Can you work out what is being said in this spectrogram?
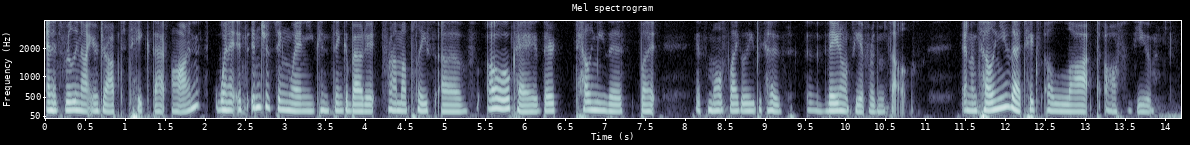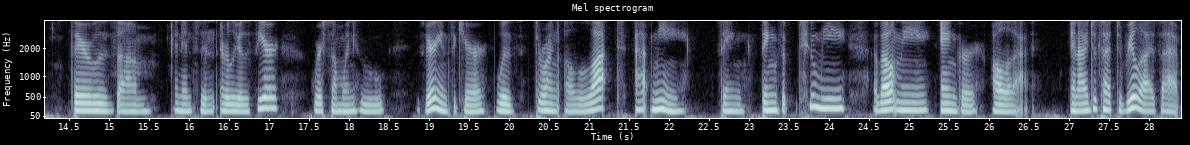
And it's really not your job to take that on. When it, it's interesting when you can think about it from a place of, oh, okay, they're telling me this, but it's most likely because they don't see it for themselves. And I'm telling you, that takes a lot off of you. There was um, an incident earlier this year where someone who is very insecure was throwing a lot at me, saying things to me, about me, anger, all of that. And I just had to realize that.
